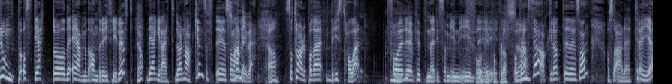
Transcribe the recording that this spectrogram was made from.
Rumpe og stjert og det ene med det andre i friluft. Ja. Det er greit. Du er naken, så, eh, sånn, Sånn er det. livet. Ja. Så tar du på deg brystholderen. Får mm. puppene liksom inn i Få de på plass, På plass, ja. Akkurat eh, sånn. Og så er det trøye.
